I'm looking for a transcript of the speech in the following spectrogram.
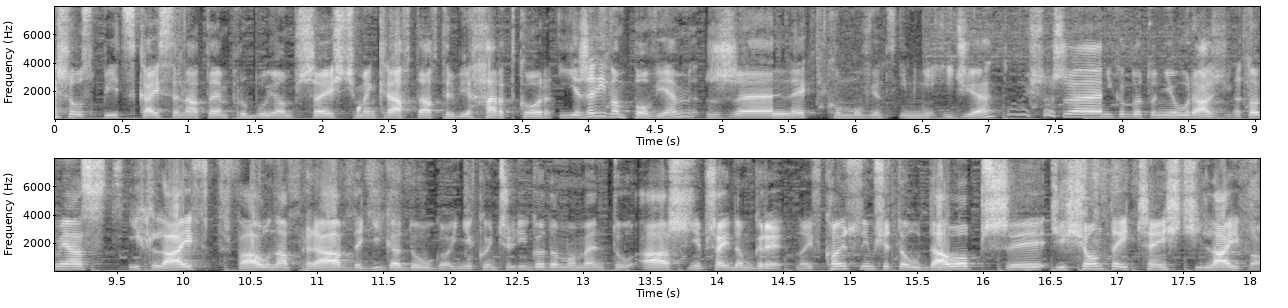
iShow Speed z Kai Senatem próbują przejść Minecrafta w trybie hardcore i jeżeli wam powiem, że lekko mówiąc im nie idzie, to myślę, że nikogo to nie urazi. Natomiast ich live trwał naprawdę giga długo i nie kończyli go do momentu, aż nie przejdą gry. No i w końcu im się to udało przy dziesiątej części live'a.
